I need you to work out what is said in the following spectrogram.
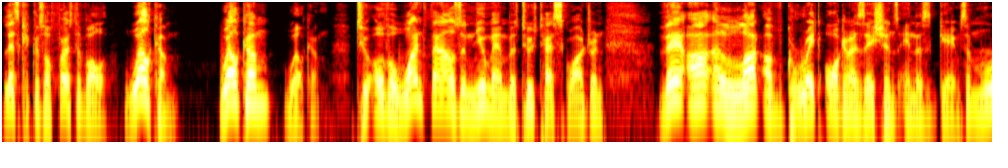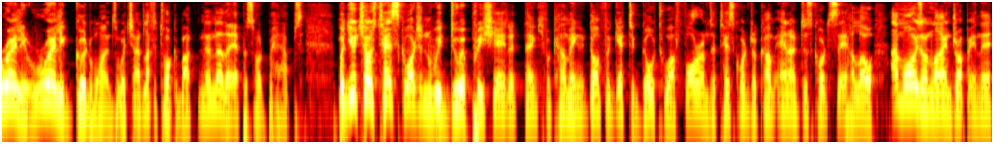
Let's kick this off. First of all, welcome, welcome, welcome to over 1,000 new members to Test Squadron. There are a lot of great organizations in this game, some really, really good ones, which I'd love to talk about in another episode perhaps. But you chose Test Squadron, we do appreciate it. Thank you for coming. Don't forget to go to our forums at testsquadron.com and our Discord, say hello. I'm always online, drop in there.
